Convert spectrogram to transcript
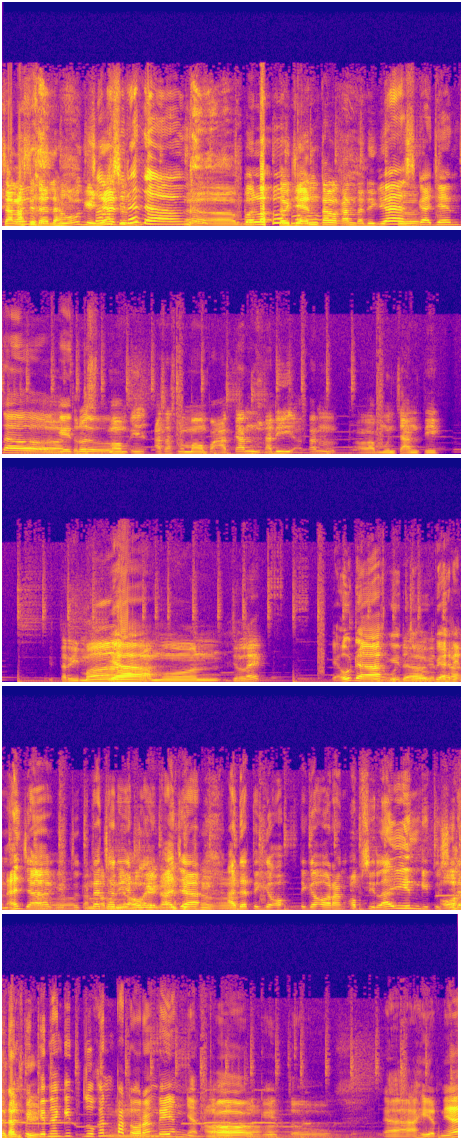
Salah si dadang. Oke okay, salah si dadang. Uh, ke gentle kan tadi gitu. Yes gak gentle uh, gitu. terus mem asas memanfaatkan tadi kan lamun cantik diterima ya. lamun jelek ya udah ya gitu, gitu biarin kan. aja uh, gitu. kan kita cari yang okay, lain kan? aja. Ada tiga tiga orang opsi lain gitu. Si oh, dadang pikirnya gitu kan empat hmm. orang deh yang nyantol oh, gitu. Ya akhirnya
